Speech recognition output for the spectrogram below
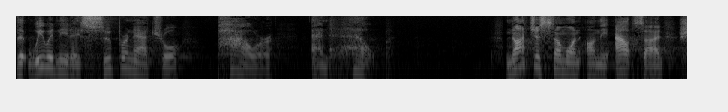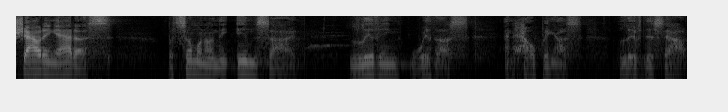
That we would need a supernatural power and help. Not just someone on the outside shouting at us, but someone on the inside living with us and helping us live this out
